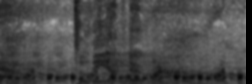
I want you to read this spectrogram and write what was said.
out to the underground.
